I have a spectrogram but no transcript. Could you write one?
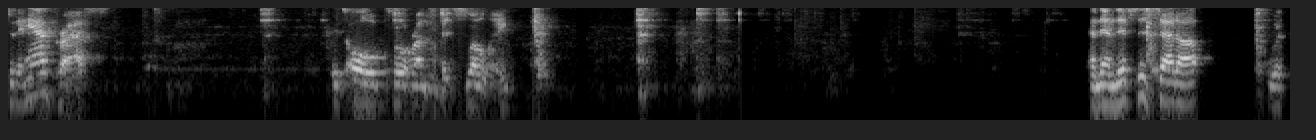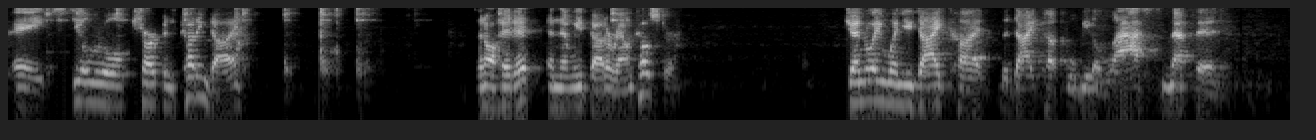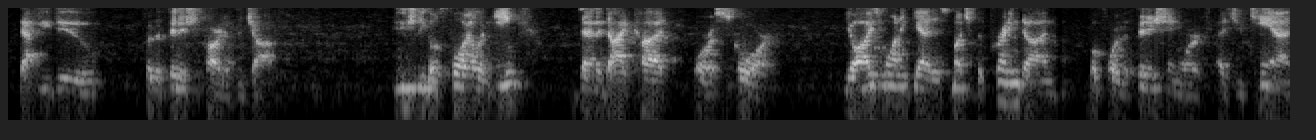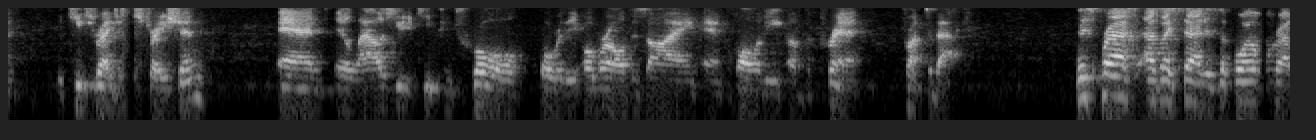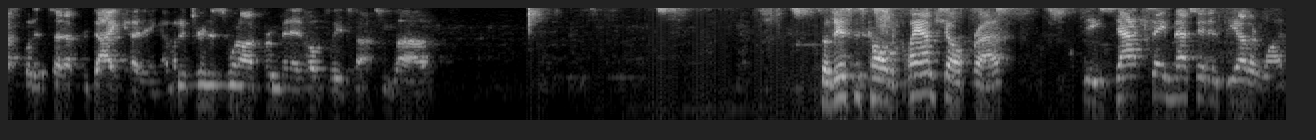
to the hand press, it's old, so it runs a bit slowly. And then this is set up with a steel rule sharpened cutting die. Then I'll hit it, and then we've got a round coaster. Generally, when you die cut, the die cut will be the last method that you do for the finished part of the job. Usually goes foil and ink, then a die cut or a score. You always want to get as much of the printing done before the finishing work as you can. It keeps registration and it allows you to keep control over the overall design and quality of the print front to back. This press, as I said, is the foil press, but it's set up for die cutting. I'm going to turn this one on for a minute. Hopefully it's not too loud. So this is called a clamshell press. The exact same method as the other one.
